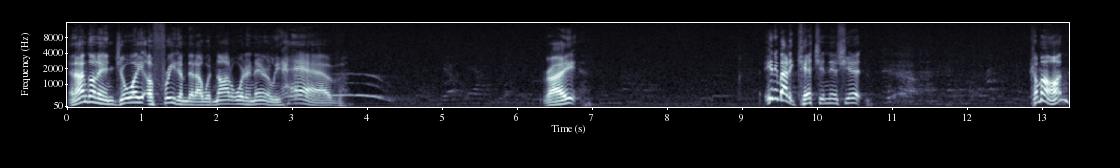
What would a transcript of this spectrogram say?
And I'm going to enjoy a freedom that I would not ordinarily have. Right? Anybody catching this yet? Come on.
